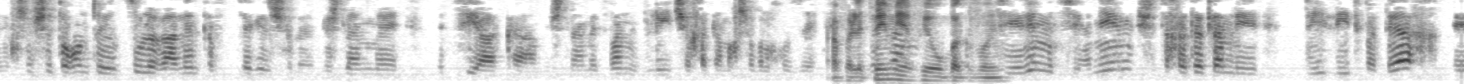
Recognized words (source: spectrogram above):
אני חושב שטורונטו ירצו לרענן את הסגל שלהם. יש להם אה, את סיאקם, יש להם את ון וליט שחתם עכשיו על חוזה. אבל את מי הם יביאו בגבוהים? צעירים מצוינים שצריך לתת להם להתפתח. אה,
